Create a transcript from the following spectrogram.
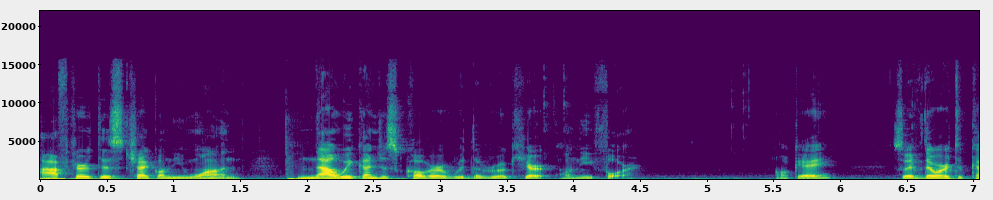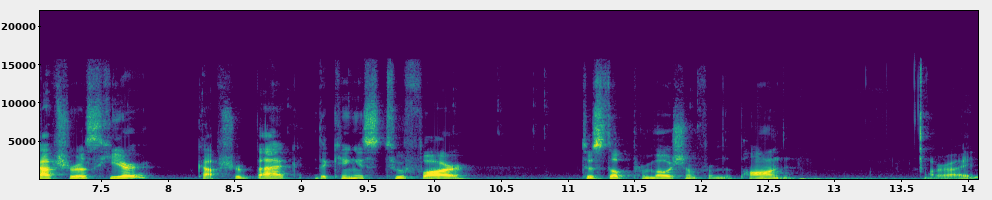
after this check on e1, now we can just cover with the rook here on e4. Okay, so if they were to capture us here, capture back, the king is too far to stop promotion from the pawn. All right,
